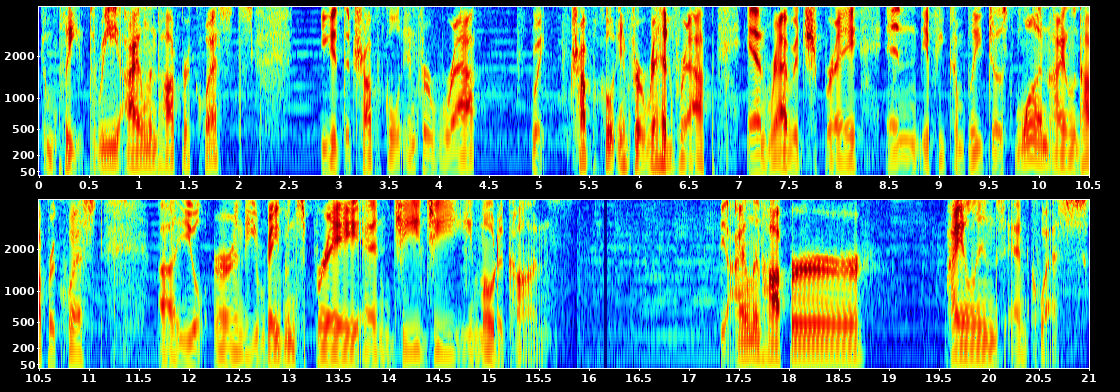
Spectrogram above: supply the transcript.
Complete three Island Hopper quests you get the tropical infrared wait tropical infrared wrap and ravage spray. And if you complete just one island hopper quest uh, you'll earn the raven spray and gg emoticon. The island hopper islands and quests.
